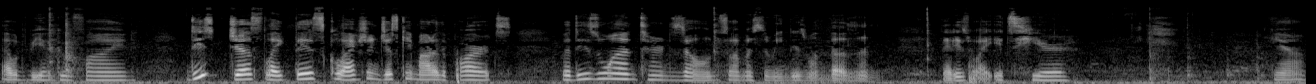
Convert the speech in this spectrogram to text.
that would be a good find. This just like this collection just came out of the parks, but this one turns zone, so I'm assuming this one doesn't. That is why it's here. Yeah.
